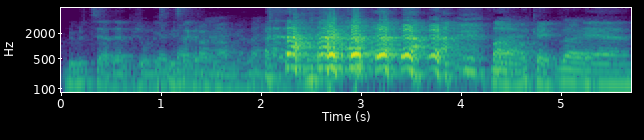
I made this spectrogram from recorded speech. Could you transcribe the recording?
Du vill inte säga den personens Instagram-namn eller? nej. Fan, okej. nej. Eh,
